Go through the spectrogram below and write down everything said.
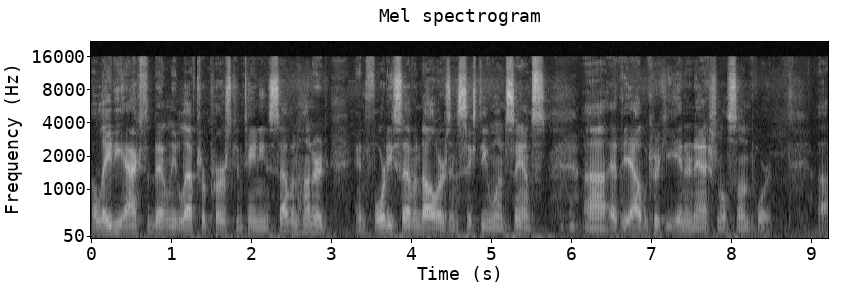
a lady accidentally left her purse containing $747.61 uh, at the Albuquerque International Sunport. Uh,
